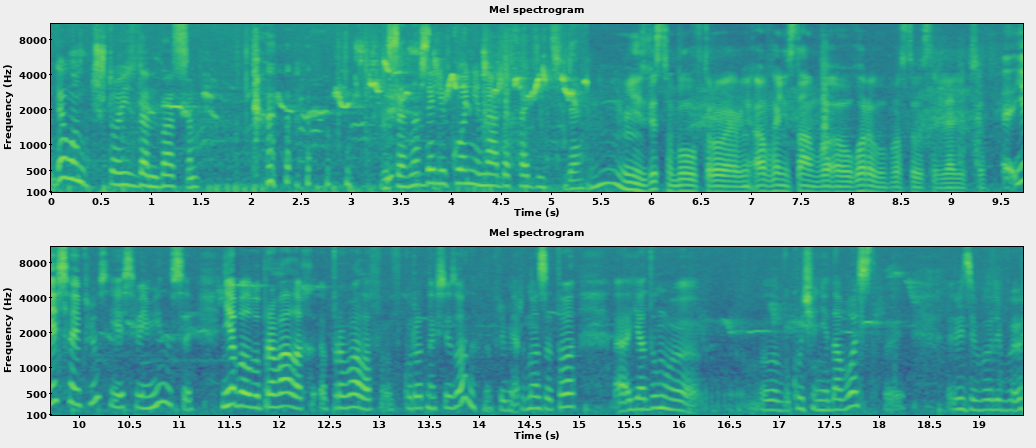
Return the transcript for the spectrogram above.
Да он что из Донбасса. Далеко не надо ходить. Да. Ну, неизвестно, был второй Афганистан, в в горы бы просто выстреляли все. Э, Есть свои плюсы, есть свои минусы. Не было бы провалов, провалов в курортных сезонах, например, но зато, э, я думаю, было бы куча недовольств. и люди были бы...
